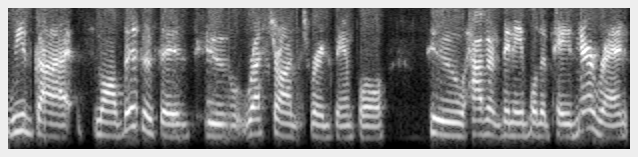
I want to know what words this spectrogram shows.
we've got small businesses who, restaurants, for example, who haven't been able to pay their rent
